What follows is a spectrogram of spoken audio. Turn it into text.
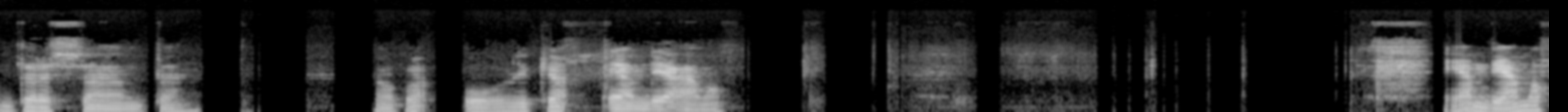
interessante. Andiamo qua pubblica e andiamo. E andiamo a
